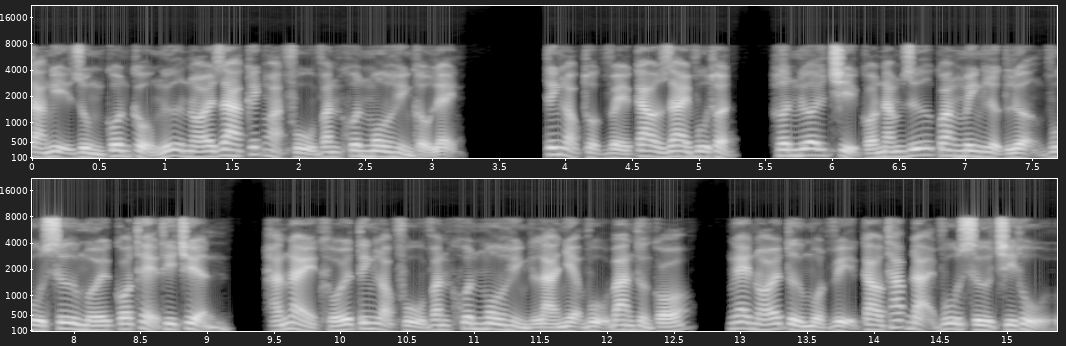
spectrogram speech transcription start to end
Tả nghị dùng côn cổ ngữ nói ra kích hoạt phù văn khuôn mô hình khẩu lệnh. Tinh lọc thuộc về cao giai vu thuật, hơn nữa chỉ có nắm giữ quang minh lực lượng vụ sư mới có thể thi triển. Hắn này khối tinh lọc phù văn khuôn mô hình là nhiệm vụ ban thường có, nghe nói từ một vị cao tháp đại vu sư chi thủ.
